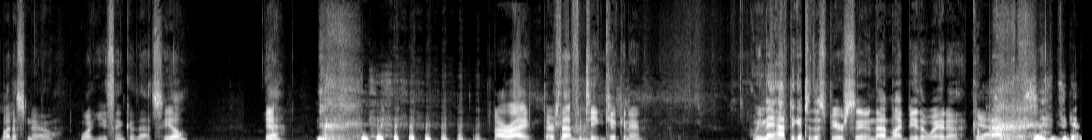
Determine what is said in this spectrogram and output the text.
let us know what you think of that seal. Yeah. All right, there's that fatigue kicking in. We may have to get to this beer soon. That might be the way to combat this. to get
